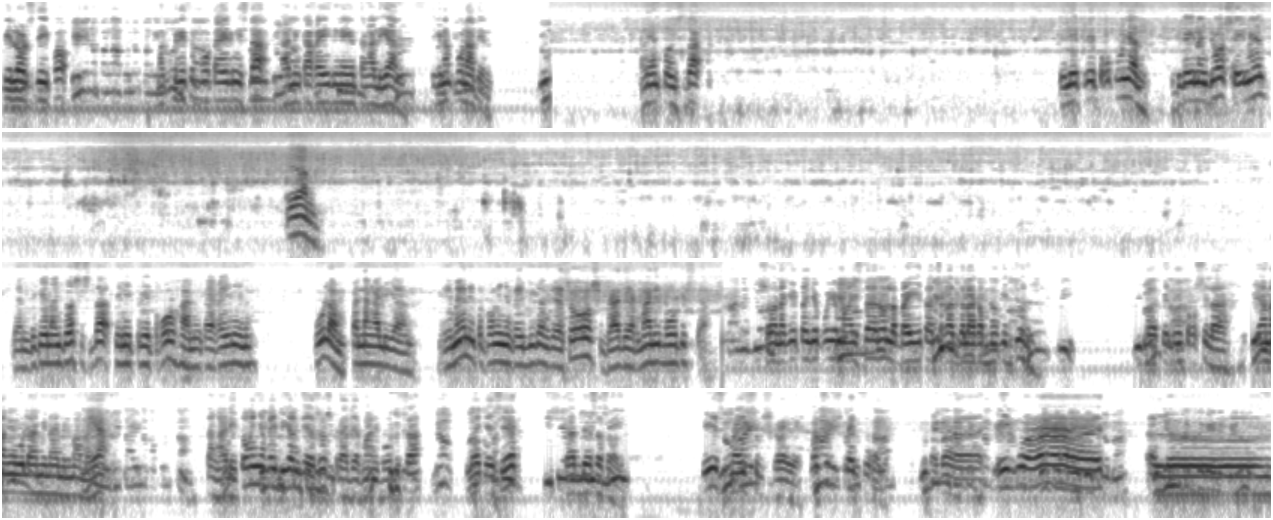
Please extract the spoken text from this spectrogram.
Happy Lord's Day po. Magprito po tayo ng isda. Aming kakainin ngayong tanghalian. Tingnan po natin. Ayan po isda. Piniprito ko po yan. Bigay ng Diyos. Amen. Ayan. Yan, bigay ng Diyos isda. Piniprito ko. Aming kakainin. Ulam, panangalian. Amen. Ito pong inyong kaibigan, Jesus, Brother Manny Bautista. So, nakita niyo po yung mga isda, no? Labayita at saka dalagang bukid yun. Pinito ko sila. Yan ang ulamin namin mamaya. Tanghali. Ito ang inyong kaibigan, Jesus, Brother Manny Bautista. Like and share. God bless us all. Please, my subscriber. Mag-subscribe po kayo. Bye-bye. ba? Hello.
